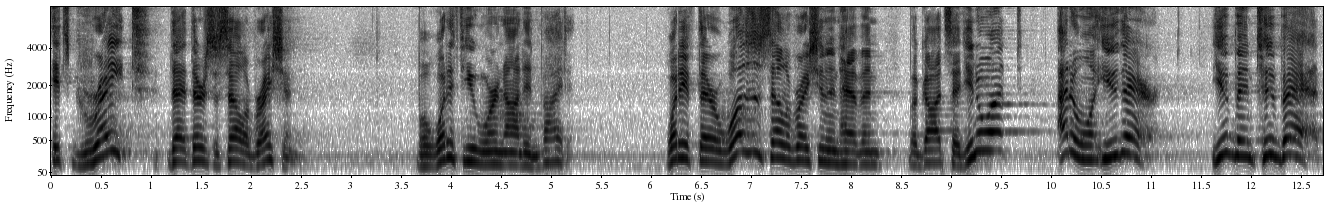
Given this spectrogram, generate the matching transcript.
it's great that there's a celebration. But what if you were not invited? What if there was a celebration in heaven, but God said, you know what? I don't want you there. You've been too bad.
